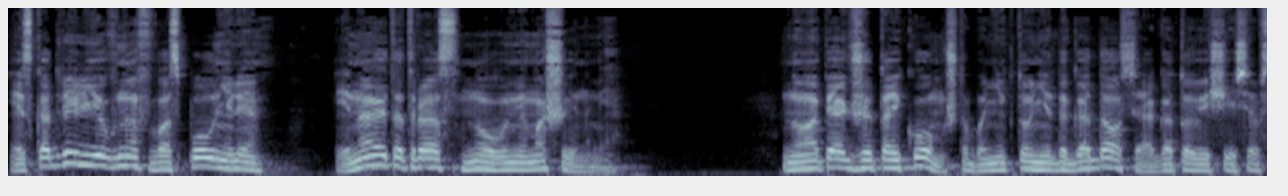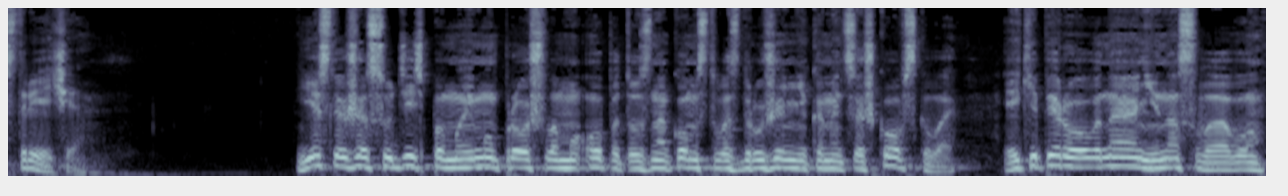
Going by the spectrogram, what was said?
Эскадрилью вновь восполнили, и на этот раз новыми машинами. Но опять же тайком, чтобы никто не догадался о готовящейся встрече. Если же судить по моему прошлому опыту знакомства с дружинниками Цышковского, экипированы они на славу,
